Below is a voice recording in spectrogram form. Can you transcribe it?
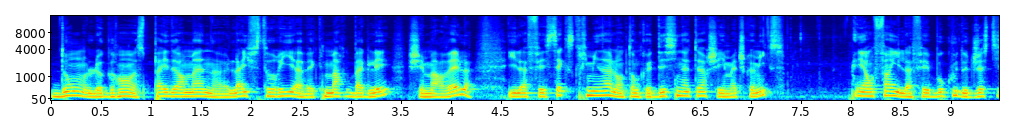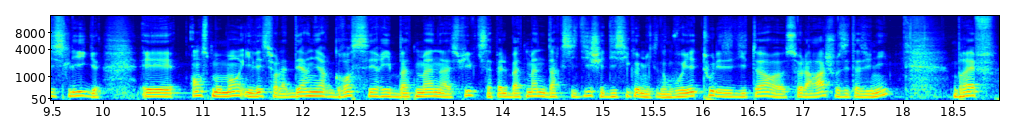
dont le grand Spider-Man Life Story avec Mark Bagley chez Marvel. Il a fait Sex Criminal en tant que dessinateur chez Image Comics. Et enfin, il a fait beaucoup de Justice League et en ce moment, il est sur la dernière grosse série Batman à suivre qui s'appelle Batman Dark City chez DC Comics. Donc vous voyez, tous les éditeurs euh, se l'arrachent aux États-Unis. Bref,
